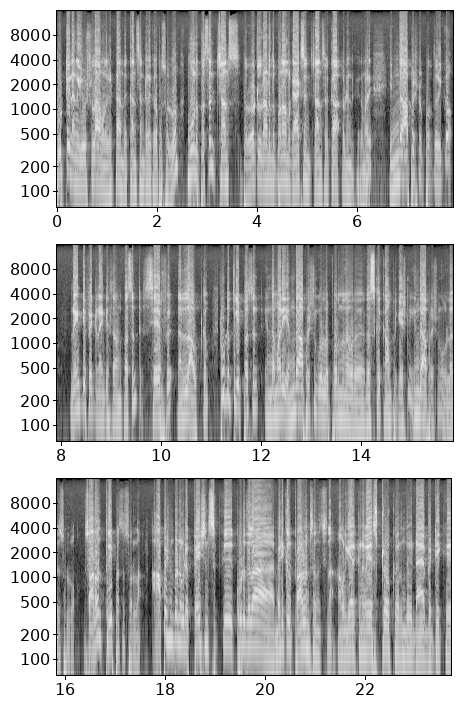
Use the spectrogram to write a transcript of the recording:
கூட்டி நாங்கள் யூஸ்வலாக அவங்கக்கிட்ட அந்த கன்சென்ட் எடுக்கிறப்ப சொல்லுவோம். மூணு பர்சன்ட் சான்ஸ் இப்போ ரோட்டில் நடந்து போனால் நமக்கு ஆக்சிடென்ட் சான்ஸ் இருக்கா? அப்படின்னு கேட்குற மாதிரி இந்த ஆப்ரேஷனை பொறுத்த வரைக்கும் ninety five to ninety seven percent safe நல்ல outcome two to three percent இந்த மாதிரி எந்த ஆப்ரேஷனுக்கு உள்ள பொருந்தின ஒரு ரிஸ்க் காம்ப்ளிகேஷன் இந்த ஆப்ரேஷனுக்கு உள்ளது சொல்லுவோம். ஸோ அரௌண்ட் த்ரீ பர்சன்ட் சொல்லலாம். ஆப்ரேஷன் பண்ணக்கூடிய பேஷண்ட்ஸுக்கு கூடுதலாக மெடிக்கல் ப்ராப்ளம்ஸ் இருந்துச்சுன்னா அவங்களுக்கு ஏற்கனவே ஸ்ட்ரோக் இருந்து டயபெட்டிக்கு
